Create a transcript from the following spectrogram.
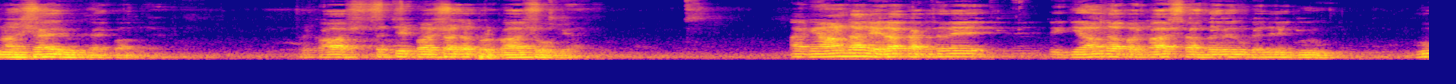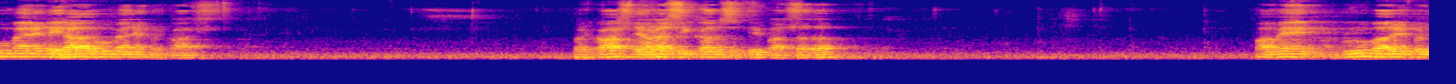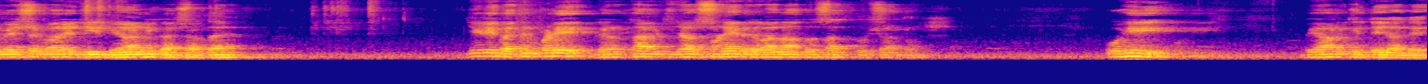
ਆਪਣਾ ਸ਼ਹਿਰ ਵਿਖੇ ਪਾ ਪ੍ਰਕਾਸ਼ ਸੱਚੇ ਪਾਤਸ਼ਾਹ ਦਾ ਪ੍ਰਕਾਸ਼ ਹੋ ਗਿਆ ਅਗਿਆਨ ਦਾ ਹਨੇਰਾ ਕੱਟ ਦੇਵੇ ਤੇ ਗਿਆਨ ਦਾ ਪ੍ਰਕਾਸ਼ ਕਰ ਦੇਵੇ ਉਹਨੂੰ ਕਹਿੰਦੇ ਨੇ ਗੁਰੂ ਗੂ ਮੈਨੇ ਹਨੇਰਾ ਰੂ ਮੈਨੇ ਪ੍ਰਕਾਸ਼ ਪ੍ਰਕਾਸ਼ ਦਿਹਾੜਾ ਸੀ ਕੱਲ ਸੱਚੇ ਪਾਤਸ਼ਾਹ ਦਾ ਭਾਵੇਂ ਗੁਰੂ ਬਾਰੇ ਪਰਮੇਸ਼ਰ ਬਾਰੇ ਜੀ ਬਿਆਨ ਨਹੀਂ ਕਰ ਸਕਦਾ ਹੈ ਜਿਹੜੇ ਬਚਨ ਪੜ੍ਹੇ ਗ੍ਰੰਥਾਂ ਵਿੱਚ ਜਾਂ ਸੁਣੇ ਵਿਦਵਾਨਾਂ ਤੋਂ ਸਤਿਪੁਰਸ਼ਾਂ ਤੋਂ ਉਹੀ ਬਿਆਨ ਕੀਤੇ ਜਾਂਦੇ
